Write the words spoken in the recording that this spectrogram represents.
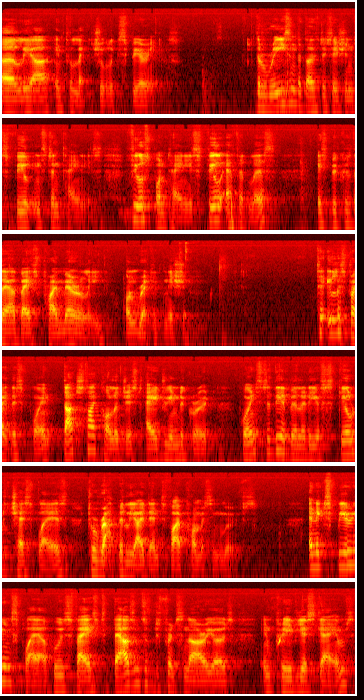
earlier intellectual experience. The reason that those decisions feel instantaneous, feel spontaneous, feel effortless, is because they are based primarily on recognition. To illustrate this point, Dutch psychologist Adrian de Groot points to the ability of skilled chess players to rapidly identify promising moves. An experienced player who has faced thousands of different scenarios in previous games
